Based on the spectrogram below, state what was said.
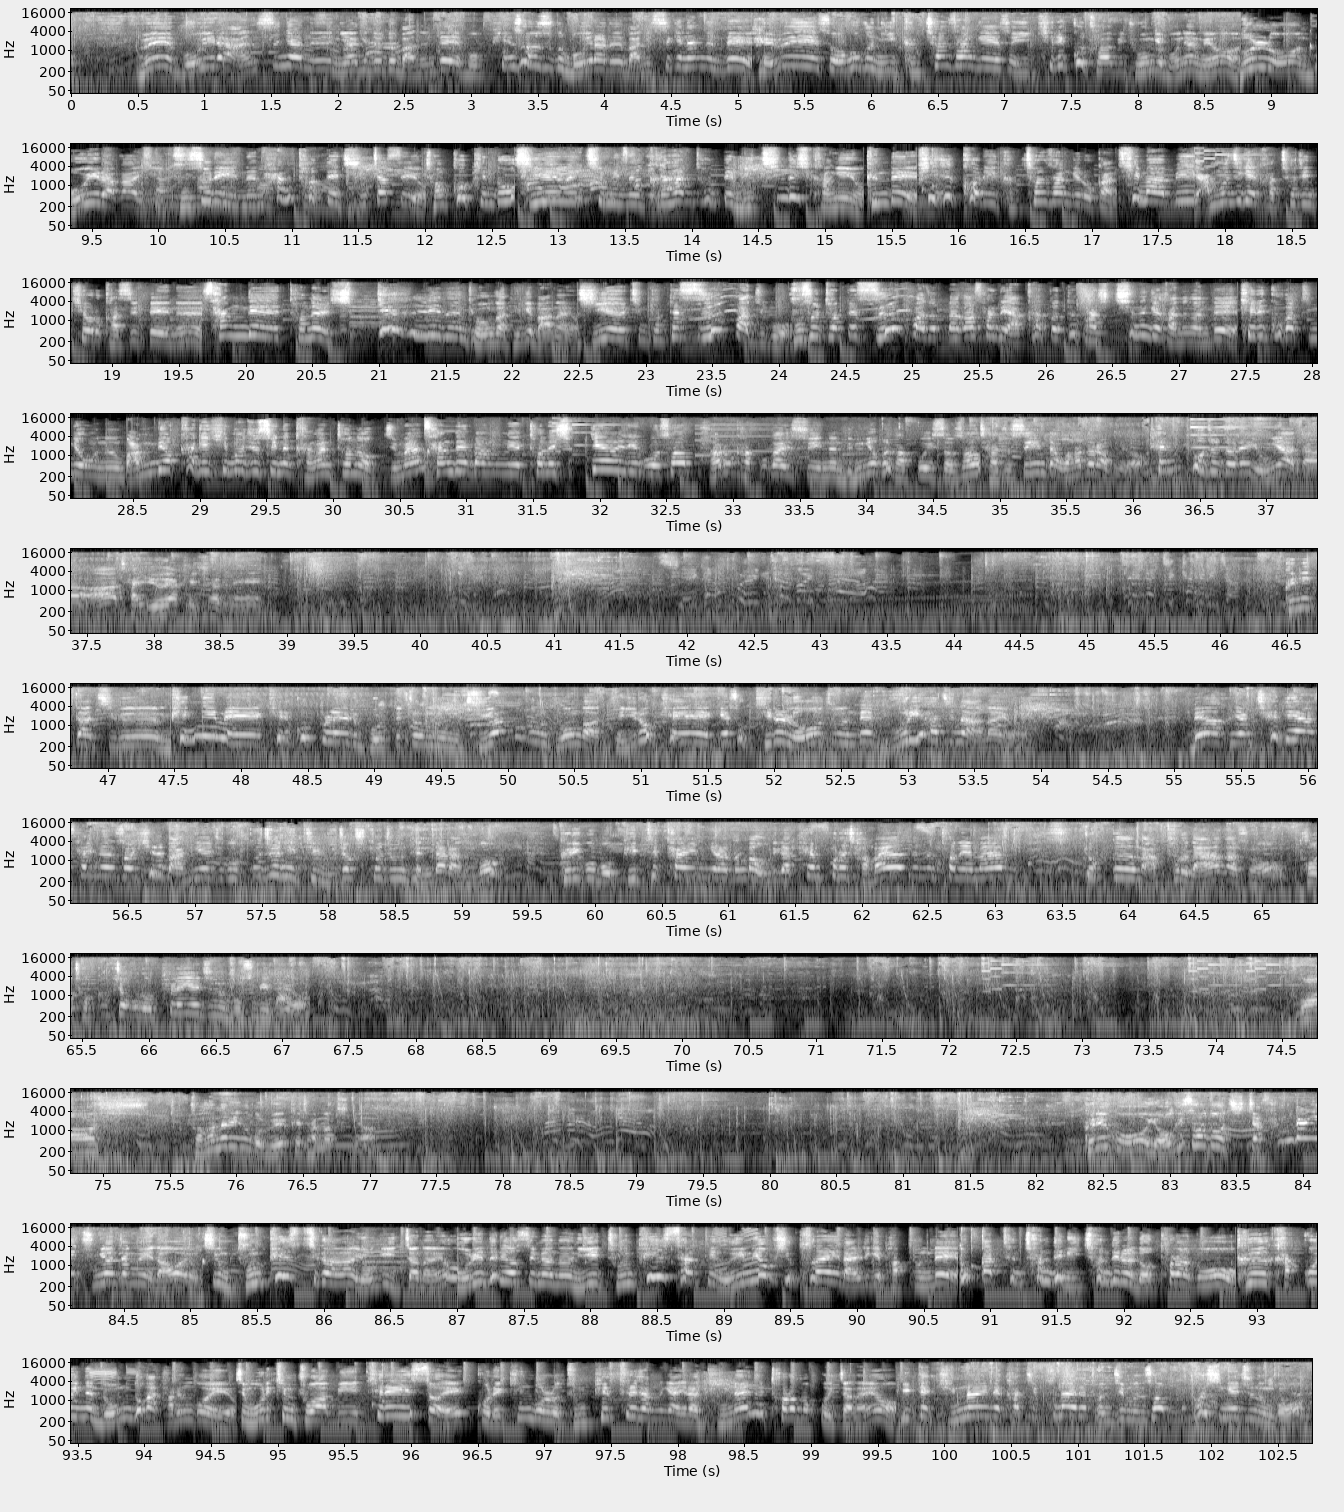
왜 모이라 안 쓰냐는 이야기들도 많은데 뭐 핀 선수도 모이라를 많이 쓰긴 했는데 대회에서 혹은 이 극천상계에서 이 키리코 조합이 좋은 게 뭐냐면 물론 모이라가 이 구슬이 있는 한 turn 때 진짜 세요. 정커퀸도 지휘의 외침 있는 그 한 turn 때 미친 듯이 강해요. 근데 physical이 극천상계로 간 팀합이 야무지게 갖춰진 tier로 갔을 때에는 상대의 턴을 쉽게 흘리는 경우가 되게 많아요. 지휘의 외침 턴 때 쓱 빠지고 구슬 턴 때 쓱 빠졌다가 상대 약한 턴 때 다시 치는 게 가능한데 키리코 같은 경우는 완벽하게 힘을 줄 수 있는 강한 턴은 없 없지만 상대방의 턴에 쉽게 흘리고서 바로 갖고 갈 수 있는 능력을 갖고 있어서 자주 쓰인다고 하더라고요. 템포 조절에 용이하다. 아, 잘 요약해 주셨네. 그니까 지금 핀님의 키리코 플레이를 볼 때좀 중요한 부분은 그건 것 같아. 이렇게 계속 deal을 넣어주는데 무리하지는 않아요. 내가 그냥 최대한 살면서 heal 많이 해주고 꾸준히 deal 누적시켜주면 된다라는 거? 그리고 뭐 비트 타임이라던가 우리가 템포를 잡아야 되는 턴에만 조금 앞으로 나아가서 더 적극적으로 플레이해주는 모습이고요. 와, 씨. 저 하늘에 있는 걸 왜 이렇게 잘 맞추냐? 그리고 여기서도 진짜 상당히 중요한 장면이 나와요. 지금 둠피스트가 여기 있잖아요. 우리들이었으면은 이 둠피스트한테 의미 없이 쿠나이 날리기 바쁜데 똑같은 천deal, 이천deal을 넣더라도 그 갖고 있는 농도가 다른 거예요. 지금 우리 팀 조합이 트레이서, 에코, 레킹볼로 둠피스트를 잡는 게 아니라 뒷라인을 털어먹고 있잖아요. 이때 뒷라인에 같이 쿠나이를 던지면서 focusing 해주는 거.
